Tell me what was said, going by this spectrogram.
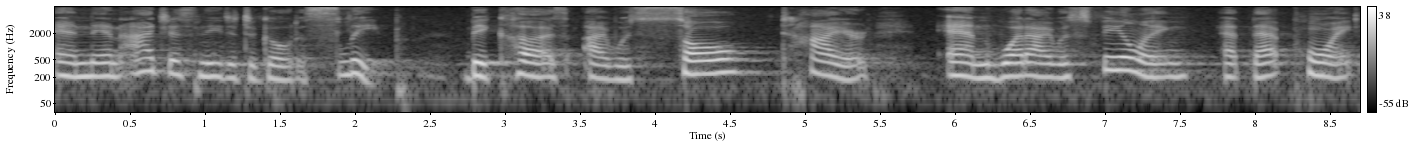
and then I just needed to go to sleep because I was so tired. And what I was feeling at that point,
